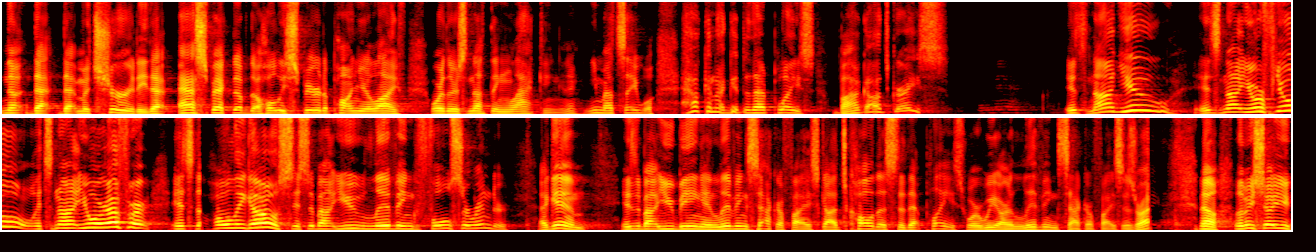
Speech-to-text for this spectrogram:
that, that maturity, that aspect of the Holy Spirit upon your life where there's nothing lacking. You might say, well, how can I get to that place? By God's grace. It's not you. It's not your fuel. It's not your effort. It's the Holy Ghost. It's about you living full surrender. Again, it's about you being a living sacrifice. God's called us to that place where we are living sacrifices, right? Now, let me show you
